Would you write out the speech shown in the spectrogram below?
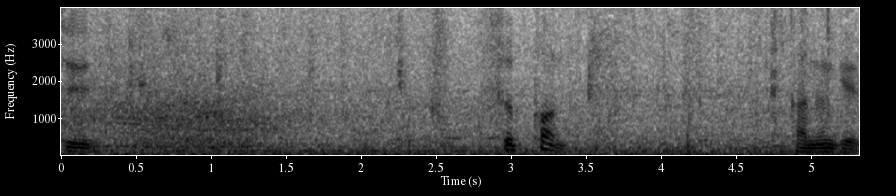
지 스펀 가는 길.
